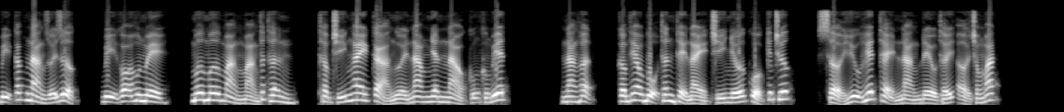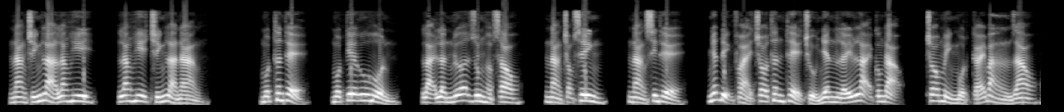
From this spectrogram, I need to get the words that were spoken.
bị các nàng dưới dược, bị gõ hôn mê, mơ mơ màng màng thất thân, thậm chí ngay cả người nam nhân nào cũng không biết. Nàng hận, cầm theo bộ thân thể này trí nhớ của kiếp trước, sở hữu hết thể nàng đều thấy ở trong mắt. Nàng chính là Lăng Hy, Lăng Hy chính là nàng. Một thân thể, một tia u hồn, lại lần nữa dung hợp sau, nàng trọng sinh, nàng xin thể, nhất định phải cho thân thể chủ nhân lấy lại công đạo, cho mình một cái bằng giao.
